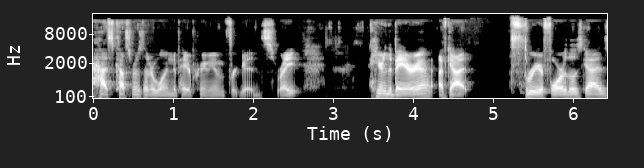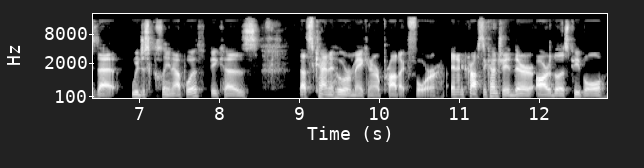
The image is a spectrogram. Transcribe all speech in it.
has customers that are willing to pay a premium for goods, right? Here in the Bay Area, I've got three or four of those guys that we just clean up with because that's kind of who we're making our product for. And across the country, there are those people,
